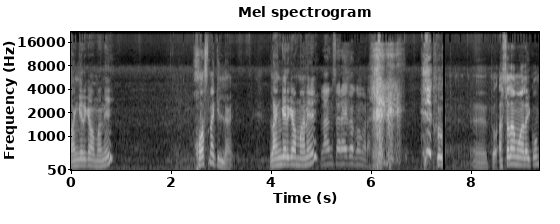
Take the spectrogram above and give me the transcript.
লাঙ্গের গাঁও মানেই খস না কিল্লায়। লাঙ্গের গাঁও মানেই লাং সারাই বা গমরা তো আসসালামু আলাইকুম।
